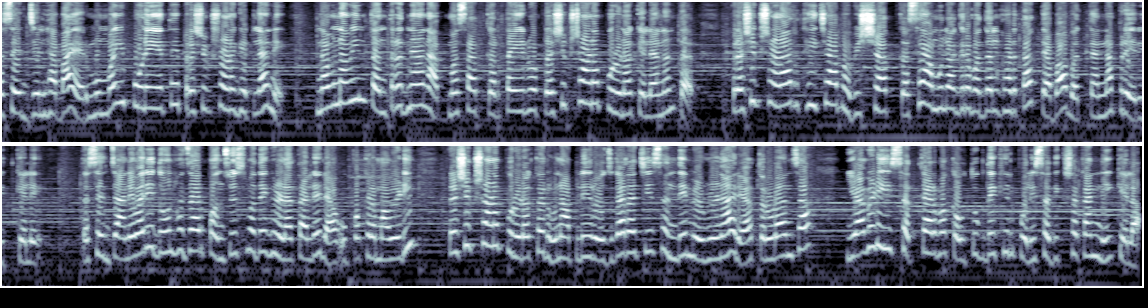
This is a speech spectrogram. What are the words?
तसेच जिल्ह्याबाहेर मुंबई पुणे येथे प्रशिक्षण घेतल्याने नवनवीन तंत्रज्ञान आत्मसात करता येईल व प्रशिक्षण पूर्ण केल्यानंतर प्रशिक्षणार्थीच्या भविष्यात कसे आमूलाग्र बदल घडतात त्याबाबत त्यांना प्रेरित केले. तसेच जानेवारी दोन हजार पंचवीसमध्ये घेण्यात आलेल्या उपक्रमावेळी प्रशिक्षण पूर्ण करून आपली रोजगाराची संधी मिळविणाऱ्या तरुणांचा यावेळी सत्कार व कौतुक देखील पोलीस अधीक्षकांनी केला.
